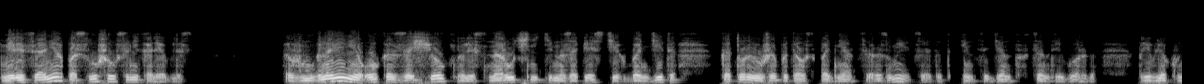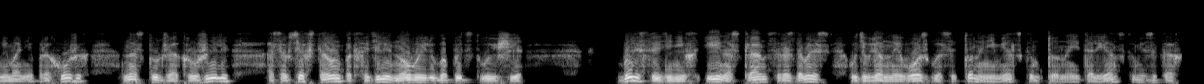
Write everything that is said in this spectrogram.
Милиционер послушался, не колеблясь. В мгновение ока защелкнулись наручники на запястьях бандита, который уже пытался подняться. Разумеется, этот инцидент в центре города привлек внимание прохожих, нас тут же окружили, а со всех сторон подходили новые любопытствующие. Были среди них и иностранцы, раздавались удивленные возгласы то на немецком, то на итальянском языках.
